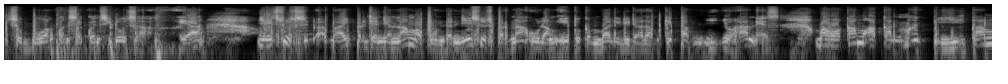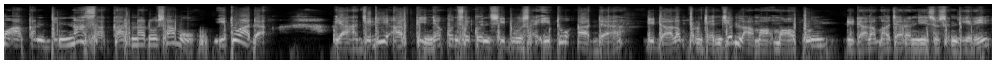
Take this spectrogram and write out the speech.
sebuah konsekuensi dosa ya. Yesus baik perjanjian lama pun dan Yesus pernah ulang itu kembali di dalam kitab Yohanes bahwa kamu akan mati kamu akan binasa karena dosamu. Itu ada Ya, jadi artinya konsekuensi dosa itu ada di dalam perjanjian lama maupun di dalam ajaran Yesus sendiri,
